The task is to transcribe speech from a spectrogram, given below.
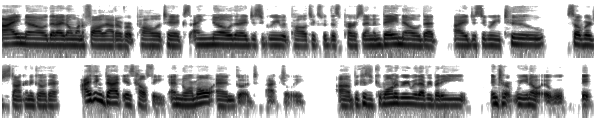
I know that I don't want to fall out over politics. I know that I disagree with politics with this person and they know that I disagree too. So we're just not going to go there. I think that is healthy and normal and good actually. Um, because you won't agree with everybody in term, you know, it, it,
